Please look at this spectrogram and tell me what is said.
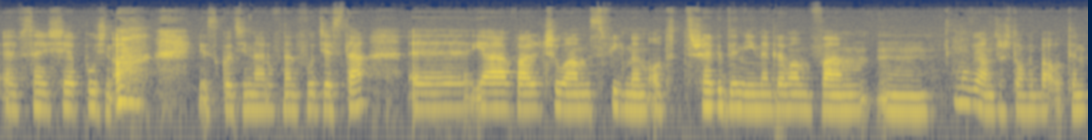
E, W sensie późno. Jest godzina równa 20. E, Ja walczyłam z filmem od trzech dni. Nagrałam Wam, mm, mówiłam zresztą chyba o tym,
